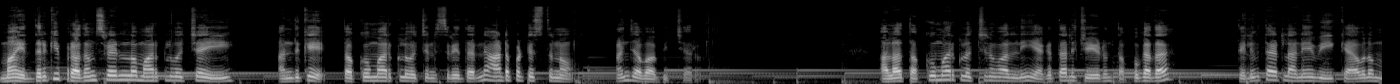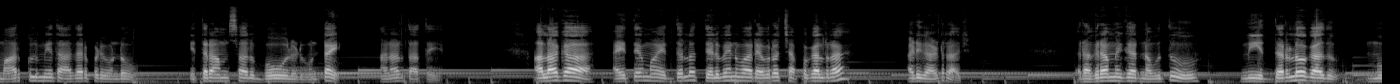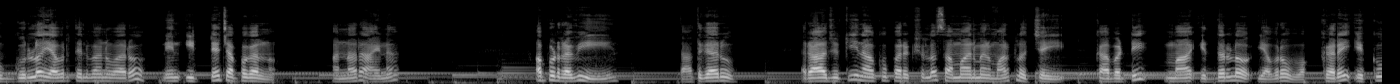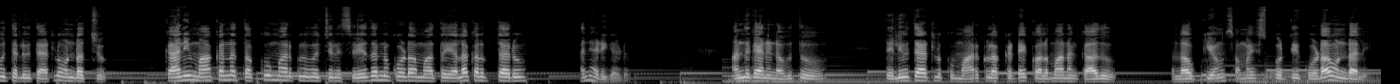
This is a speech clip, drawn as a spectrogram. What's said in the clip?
మా ఇద్దరికి ప్రథమ శ్రేణిలో మార్కులు వచ్చాయి. అందుకే తక్కువ మార్కులు వచ్చిన శ్రీధర్ని ఆట పట్టిస్తున్నాం అని జవాబిచ్చారు. అలా తక్కువ మార్కులు వచ్చిన వాళ్ళని ఎగతాళి చేయడం తప్పు కదా? తెలివితేటలు అనేవి కేవలం మార్కుల మీద ఆధారపడి ఉండవు. ఇతర అంశాలు బోలుడు ఉంటాయి అన్నారు తాతయ్య. అలాగా అయితే మా ఇద్దరిలో తెలివైన వారు ఎవరో చెప్పగలరా? అడిగాడు రాజు. రఘురామయ్య గారు నవ్వుతూ మీ ఇద్దరిలో కాదు ముగ్గురులో ఎవరు తెలివైన వారో నేను ఇట్టే చెప్పగలను అన్నారు ఆయన. అప్పుడు రవి తాతగారు రాజుకి నాకు పరీక్షల్లో సమానమైన మార్కులు వచ్చాయి. కాబట్టి మా ఇద్దరిలో ఎవరో ఒక్కరే ఎక్కువ తెలివితేటలు ఉండొచ్చు. కానీ మాకన్నా తక్కువ మార్కులు వచ్చిన శ్రీధర్ను కూడా మాతో ఎలా కలుపుతారు? అని అడిగాడు. అందుకని నవ్వుతూ తెలివితేటలకు మార్కులు ఒక్కటే కొలమానం కాదు లౌక్యం సమయస్ఫూర్తి కూడా ఉండాలి.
